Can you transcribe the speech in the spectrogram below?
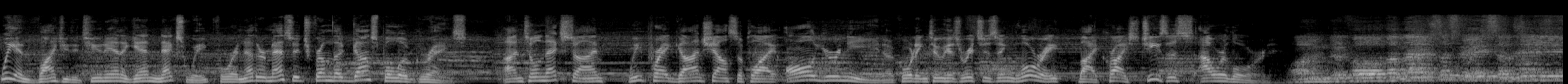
We invite you to tune in again next week for another message from the Gospel of Grace. Until next time, we pray God shall supply all your need according to his riches in glory by Christ Jesus our Lord. Wonderful the matchless grace of Jesus.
